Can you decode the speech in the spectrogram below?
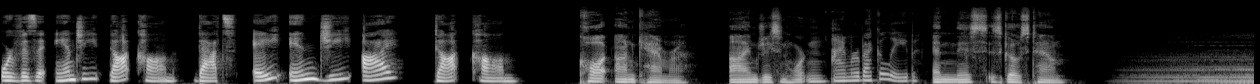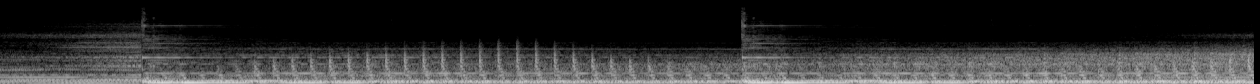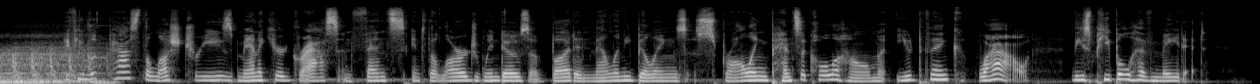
or visit Angie.com. That's A-N-G-I dot com. Caught on camera. I'm Jason Horton. I'm Rebecca Leib. And this is Ghost Town. Past the lush trees, manicured grass, and fence into the large windows of Bud and Melanie Billings' sprawling Pensacola home, you'd think, wow, these people have made it.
